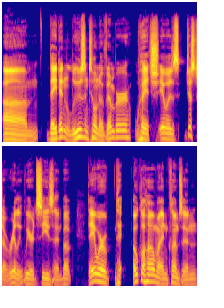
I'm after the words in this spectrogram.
Um, they didn't lose until November, which it was just a really weird season. But they were Oklahoma and Clemson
